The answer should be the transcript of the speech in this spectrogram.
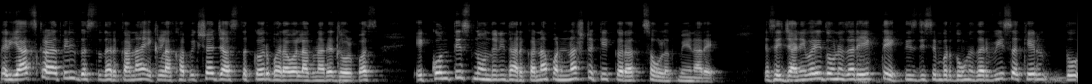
तर याच काळातील दस्तधारकांना एक लाखापेक्षा जास्त कर भरावा लागणाऱ्या जवळपास एकोणतीस नोंदणीधारकांना पन्नास टक्के करात सवलत मिळणार आहे. तसेच जानेवारी दोन हजार एक ते एकतीस डिसेंबर दोन हजार वीस अखेर दो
